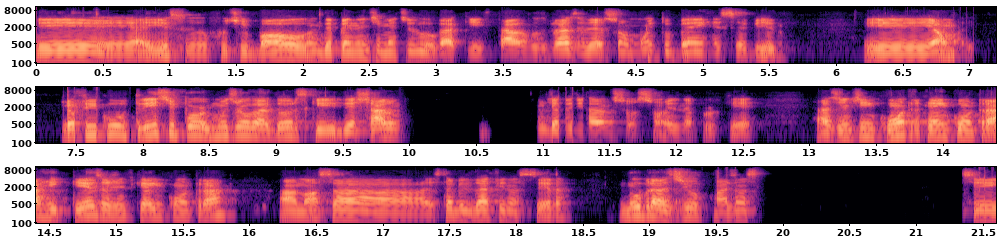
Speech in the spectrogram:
E é isso, o futebol, independentemente do lugar que está, os brasileiros são muito bem recebidos. E é uma, eu fico triste por muitos jogadores que deixaram de acreditar nos seus sonhos, né? Porque a gente encontra, quer encontrar riqueza, a gente quer encontrar a nossa estabilidade financeira no Brasil, mas se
